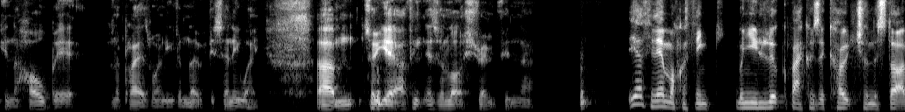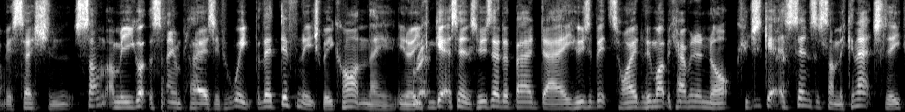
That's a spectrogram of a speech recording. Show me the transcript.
in the whole bit, and the players won't even notice anyway. Um, so yeah, I think there's a lot of strength in that. The other thing there, Mark, I think when you look back as a coach on the start of your session, some, I mean, you got the same players every week, but they're different each week, aren't they? You know, Correct. you can get a sense who's had a bad day, who's a bit tired, who might be carrying a knock. You just get a sense of something. And actually,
